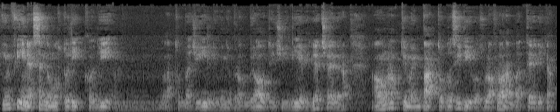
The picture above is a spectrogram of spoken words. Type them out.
Infine, essendo molto ricco di mm, lattobacilli, quindi probiotici, lieviti, eccetera, ha un ottimo impatto positivo sulla flora batterica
